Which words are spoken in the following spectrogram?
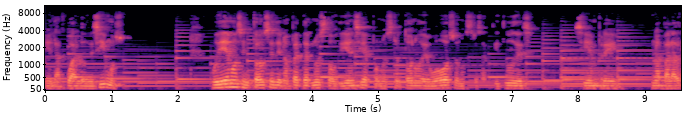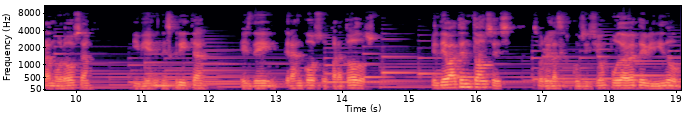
en la cual lo decimos. Cuidemos entonces de no perder nuestra audiencia por nuestro tono de voz o nuestras actitudes. Siempre una palabra amorosa y bien escrita es de gran gozo para todos. El debate entonces sobre la circuncisión pudo haber dividido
